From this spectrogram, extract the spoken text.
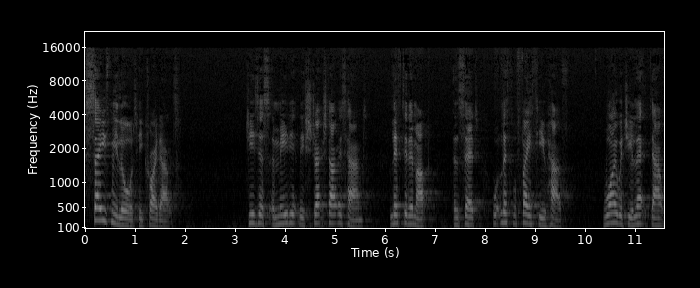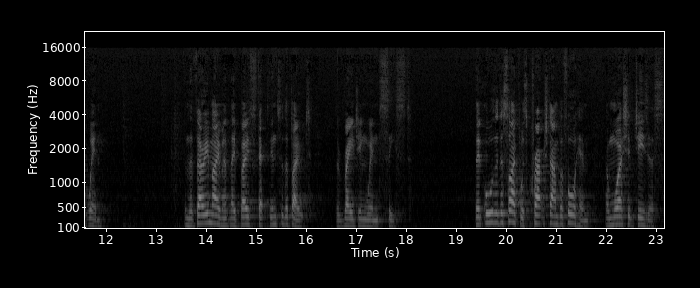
Save me, Lord, he cried out. Jesus immediately stretched out his hand, lifted him up, and said, What little faith you have! Why would you let doubt win? And the very moment they both stepped into the boat, the raging wind ceased. Then all the disciples crouched down before him and worshipped Jesus.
